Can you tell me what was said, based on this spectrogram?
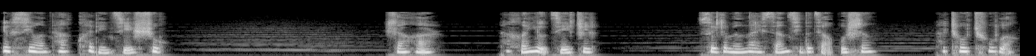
又希望他快点结束。然而，他很有节制。随着门外响起的脚步声，他抽出了。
